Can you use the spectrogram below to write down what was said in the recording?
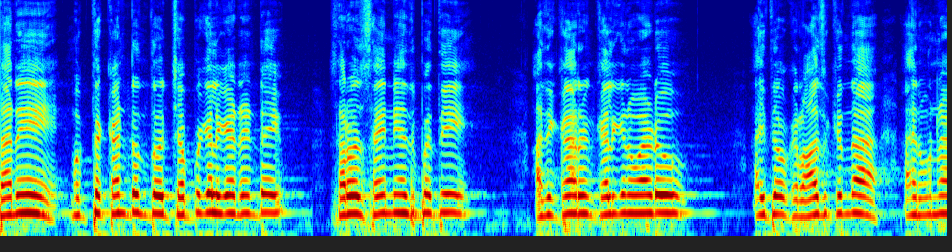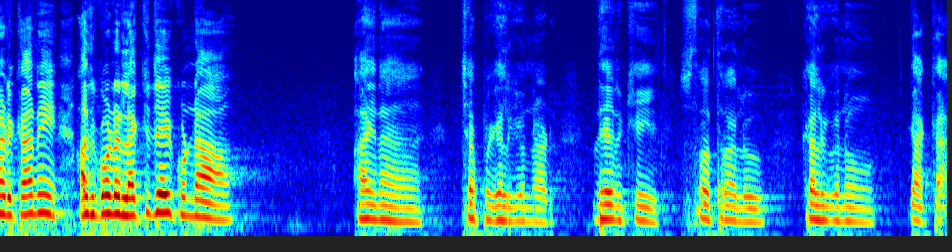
తనే ముక్త కంఠంతో చెప్పగలిగాడంటే సర్వ సైన్యాధిపతి అధికారం కలిగినవాడు అయితే ఒక రాజు కింద ఆయన ఉన్నాడు కానీ అది కూడా లెక్క చేయకుండా ఆయన చెప్పగలిగి ఉన్నాడు. దేవునికి స్తోత్రాలు కలుగును గాక.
